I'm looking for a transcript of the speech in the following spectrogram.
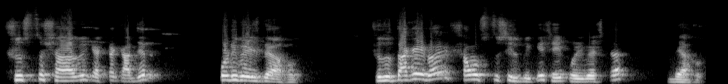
সুস্থ, স্বাভাবিক একটা কাজের পরিবেশ দেওয়া হোক। শুধু তাকেই নয়, সমস্ত শিল্পীকে সেই পরিবেশটা দেওয়া হোক।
